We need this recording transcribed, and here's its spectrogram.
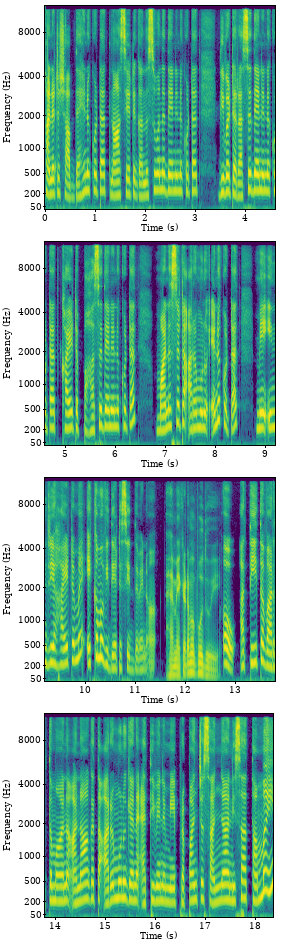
කනට ශබ්ද ඇහෙනකොටත්, නාසයට ගඳ සුවඳ දැනෙනකොටත්, දිවට රස දැනෙනකොටත්, කයට පහස දැනෙනකොටත්, මනසට අරමුණු එනකොටත් මේ ඉන්ද්‍රිය හයටම එකම විදියට සිද්ධ වෙනවා. හැම එකටම පොදුයි. ඔව් අතීත වර්තමාන අනාගත අරමුණු ගැන ඇතිවෙන මේ ප්‍රපංච සංඥා නිසා තමයි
